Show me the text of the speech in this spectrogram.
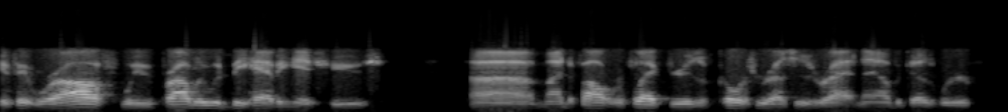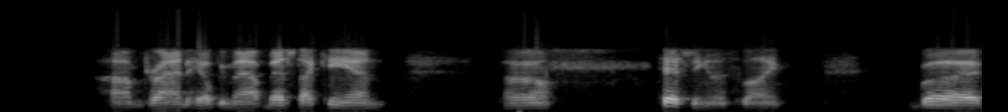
If it were off, we probably would be having issues. Uh, my default reflector is, of course, Russ's right now because we're I'm trying to help him out best I can, uh, testing this thing. But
